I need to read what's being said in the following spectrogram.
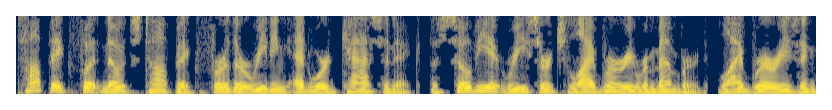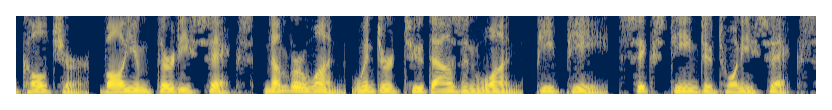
Topic footnotes topic Further reading Edward Kasinec, A Soviet Research Library Remembered, Libraries and Culture, Volume 36, No. 1 Winter 2001, pp. 16–26.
